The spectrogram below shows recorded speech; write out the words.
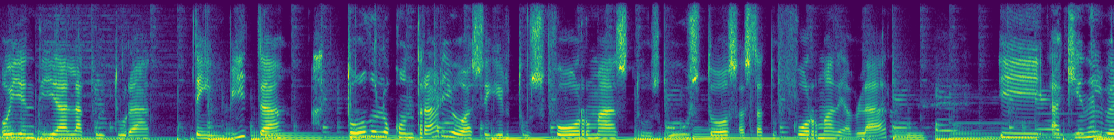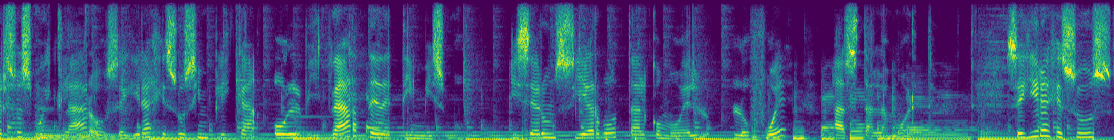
Hoy en día la cultura te invita a todo lo contrario, a seguir tus formas, tus gustos, hasta tu forma de hablar. Y aquí en el verso es muy claro, seguir a Jesús implica olvidarte de ti mismo y ser un siervo tal como Él lo fue hasta la muerte. Seguir a Jesús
